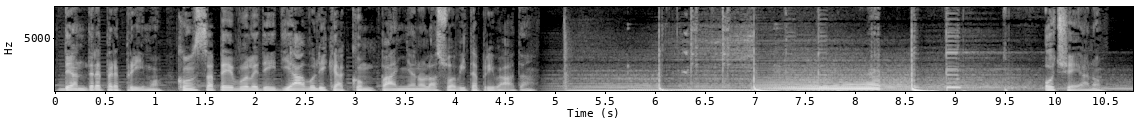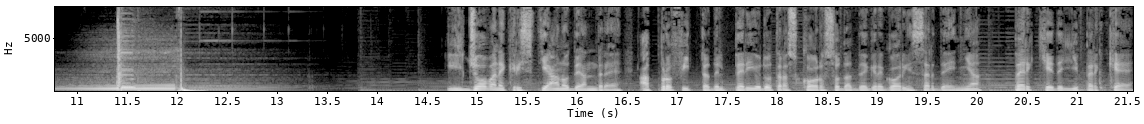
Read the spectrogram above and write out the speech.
De André per primo, consapevole dei diavoli che accompagnano la sua vita privata. Oceano. Il giovane cristiano De André approfitta del periodo trascorso da De Gregori in Sardegna per chiedergli perché.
